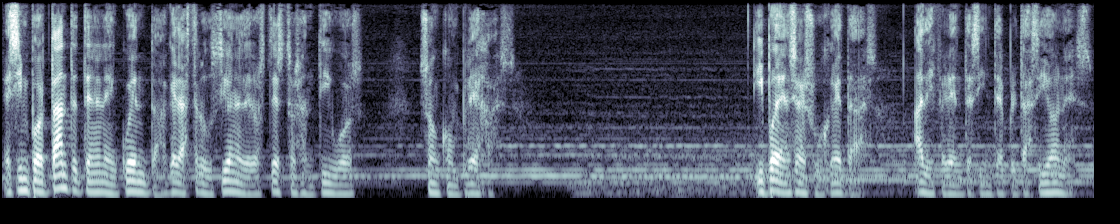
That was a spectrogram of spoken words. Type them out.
Es importante tener en cuenta que las traducciones de los textos antiguos son complejas y pueden ser sujetas a diferentes interpretaciones.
